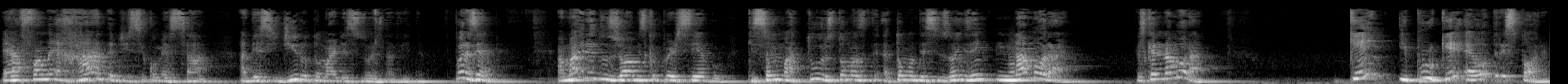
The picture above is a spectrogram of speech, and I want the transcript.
É a forma errada de se começar a decidir ou tomar decisões na vida. Por exemplo, a maioria dos jovens que eu percebo que são imaturos tomam, tomam decisões em namorar. Eles querem namorar. Quem e por que é outra história.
